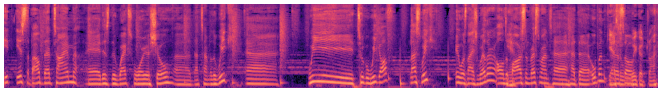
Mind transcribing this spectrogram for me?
It is about that time. Uh, it is the Wax Warrior show, uh, that time of the week. Uh, we took a week off last week. It was nice weather. All the Yeah. bars and restaurants uh, had uh, opened. Yeah, uh, so, we got drunk.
